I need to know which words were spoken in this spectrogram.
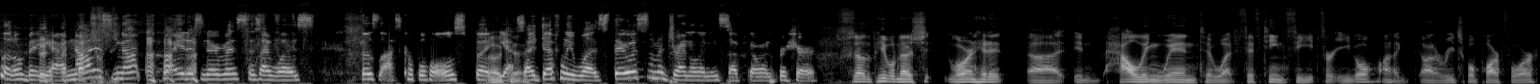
A little bit, yeah. Not as not quite as nervous as I was those last couple holes, but Okay. yes, I definitely was. There was some adrenaline and stuff going for sure. So the people know she, Lauren hit it uh, in howling wind to what 15 feet for eagle on a on a reachable par four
